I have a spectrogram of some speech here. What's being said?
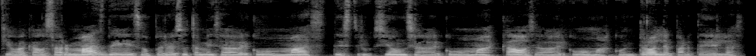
que va a causar más de eso, pero eso también se va a ver como más destrucción, se va a ver como más caos, se va a ver como más control de parte de las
